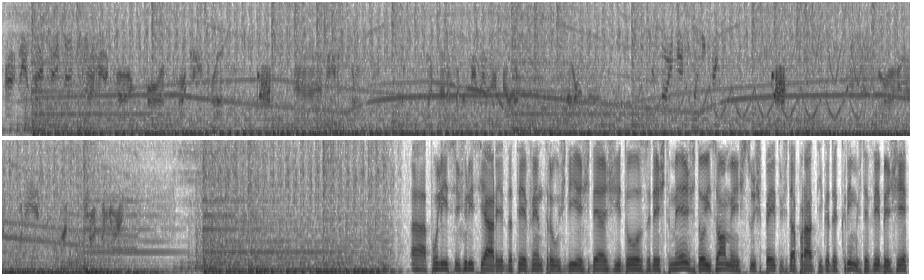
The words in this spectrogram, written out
Right. A Polícia Judiciária deteve entre os dias 10 e 12 deste mês dois homens suspeitos da prática de crimes de VBG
